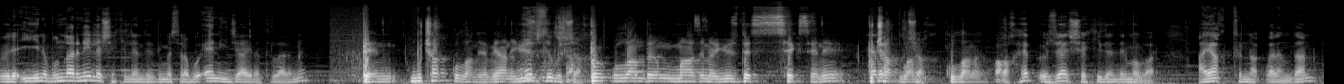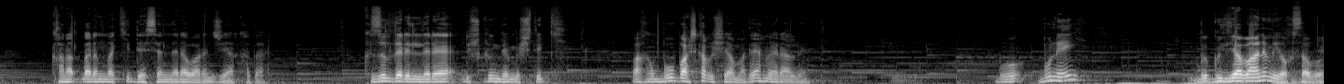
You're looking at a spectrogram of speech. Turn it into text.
böyle iğne bunları neyle şekillendirdik mesela bu en ince ayrıntılarını? Ben bıçak kullanıyorum. Yani yüz, Hepsi bıçak. Bu kullandığım malzeme yüzde sekseni bıçakla bıçak. kullanıyorum. Bak hep özel şekillendirme var. Ayak tırnaklarından kanatlarındaki desenlere varıncaya kadar. Kızılderililere düşkün demiştik. Bakın bu başka bir şey ama değil mi herhalde? Bu bu ney? Bu gülyabani mi yoksa bu?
